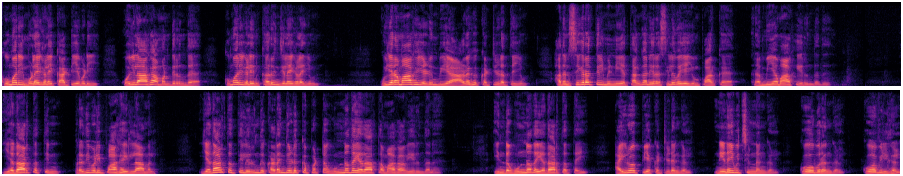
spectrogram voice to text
குமரி முளைகளை காட்டியபடி ஒயிலாக அமர்ந்திருந்த குமரிகளின் கருஞ்சிலைகளையும் உயரமாக எழும்பிய அழகு கட்டிடத்தையும் அதன் சிகரத்தில் மின்னிய தங்க நிற சிலுவையையும் பார்க்க ரம்மியமாக இருந்தது. யதார்த்தத்தின் பிரதிபலிப்பாக இல்லாமல் யதார்த்தத்திலிருந்து கடைந்தெடுக்கப்பட்ட உன்னத யதார்த்தமாக அவை இருந்தன. இந்த உன்னத யதார்த்தத்தை ஐரோப்பிய கட்டிடங்கள் நினைவு சின்னங்கள் கோபுரங்கள் கோவில்கள்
